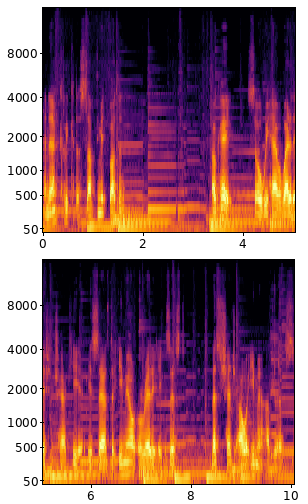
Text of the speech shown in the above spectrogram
and then click the submit button. Okay, so we have a validation check here. It says the email already exists. Let's change our email address.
